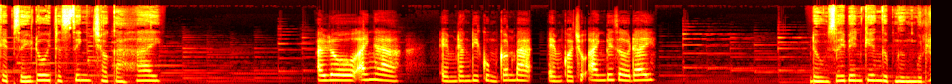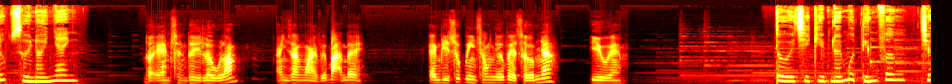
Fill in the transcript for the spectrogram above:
kẹp giấy đôi thật xinh cho cả hai. Alo anh à, em đang đi cùng con bạn, em qua chỗ anh bây giờ đây. Đầu dây bên kia ngập ngừng một lúc rồi nói nhanh. Đợi em sang đây lâu lắm, anh ra ngoài với bạn đây. Em đi shopping xong nhớ về sớm nhé, yêu em. Tôi chỉ kịp nói một tiếng vâng trước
